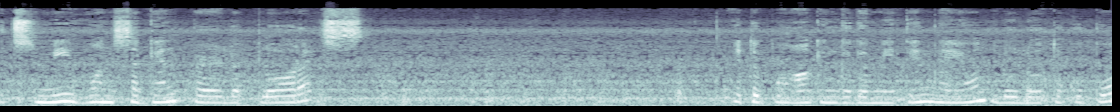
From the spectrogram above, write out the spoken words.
It's me once again, Perla Flores. Ito po ang aking gagamitin ngayon. Luluto ko po.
